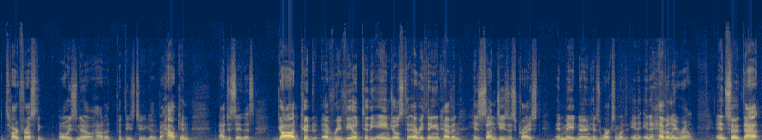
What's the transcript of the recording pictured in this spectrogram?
it's hard for us to always know how to put these two together. But how can, I'll just say this God could have revealed to the angels, to everything in heaven, his son Jesus Christ, and made known his works and what in, in a heavenly realm. And so that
